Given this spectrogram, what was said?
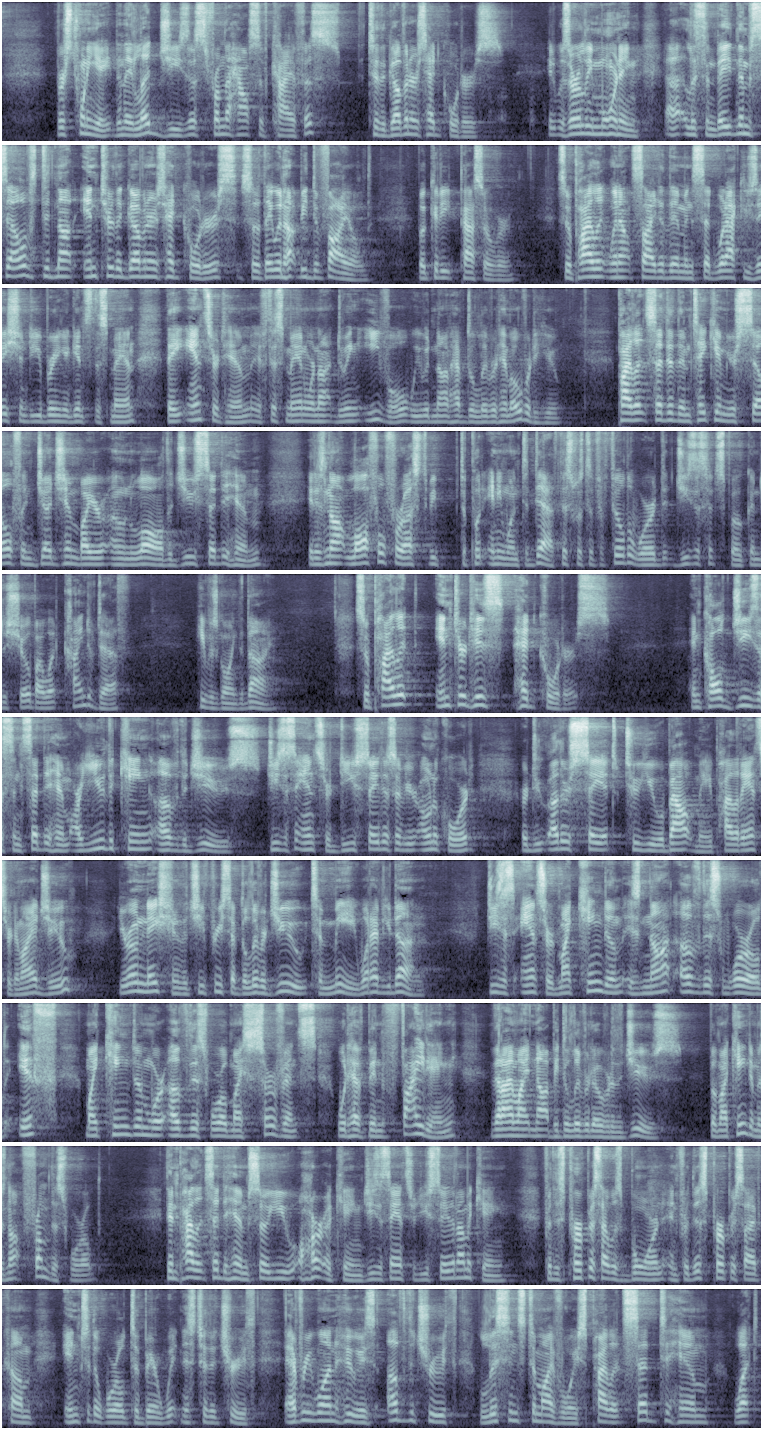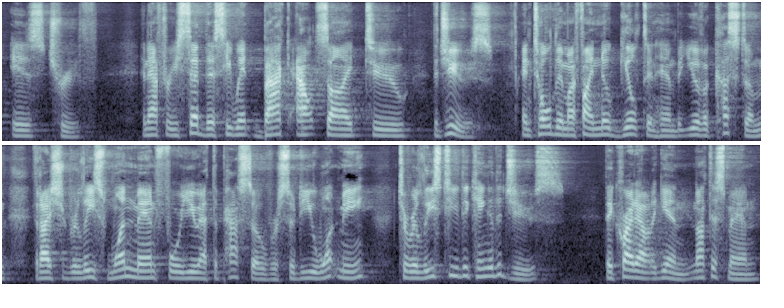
Verse 28 Then they led Jesus from the house of Caiaphas to the governor's headquarters. It was early morning. Uh, listen, they themselves did not enter the governor's headquarters so that they would not be defiled, but could eat Passover. So Pilate went outside to them and said, What accusation do you bring against this man? They answered him, If this man were not doing evil, we would not have delivered him over to you. Pilate said to them, Take him yourself and judge him by your own law. The Jews said to him, It is not lawful for us to, be, to put anyone to death. This was to fulfill the word that Jesus had spoken to show by what kind of death he was going to die. So Pilate entered his headquarters and called Jesus and said to him, Are you the king of the Jews? Jesus answered, Do you say this of your own accord, or do others say it to you about me? Pilate answered, Am I a Jew? Your own nation and the chief priests have delivered you to me. What have you done? Jesus answered, My kingdom is not of this world. If my kingdom were of this world, my servants would have been fighting that I might not be delivered over to the Jews. But my kingdom is not from this world. Then Pilate said to him, So you are a king? Jesus answered, You say that I'm a king. For this purpose I was born, and for this purpose I have come into the world to bear witness to the truth. Everyone who is of the truth listens to my voice. Pilate said to him, What is truth? And after he said this, he went back outside to the Jews and told them, I find no guilt in him, but you have a custom that I should release one man for you at the Passover. So do you want me to release to you the king of the Jews? They cried out again, Not this man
